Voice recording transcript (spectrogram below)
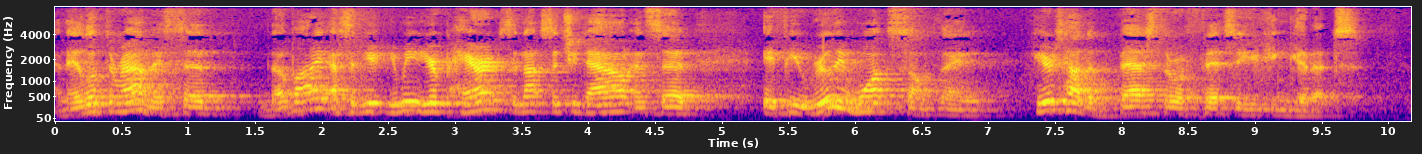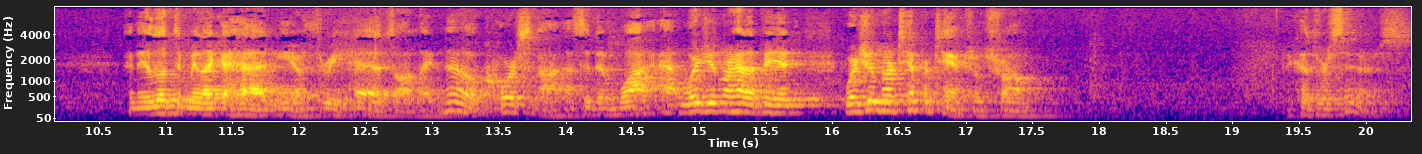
And they looked around they said, Nobody? I said, you, you mean your parents did not sit you down and said, if you really want something, here's how to best throw a fit so you can get it. And they looked at me like I had, you know, three heads on. Like, no, of course not. I said, then why? Where'd you learn how to be? It? Where'd you learn temper tantrums from? Because we're sinners.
